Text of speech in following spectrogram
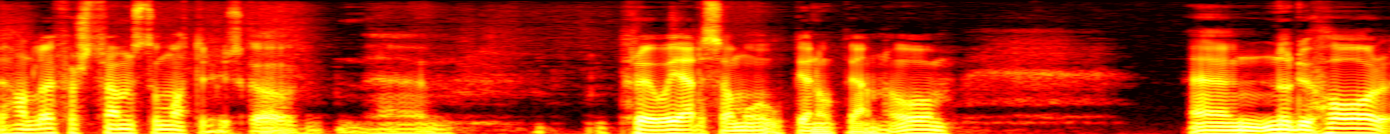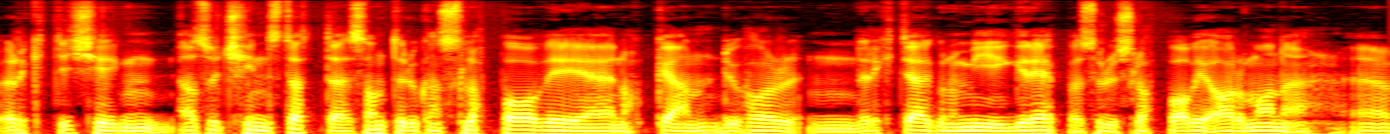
det handler først og fremst om at du skal eh, prøve å gjøre det samme opp igjen og opp igjen. Og eh, når du har riktig kin, altså kinnstøtte, sant? du kan slappe av i nakken, du har riktig ergonomi i grepet så du slapper av i armene, eh,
